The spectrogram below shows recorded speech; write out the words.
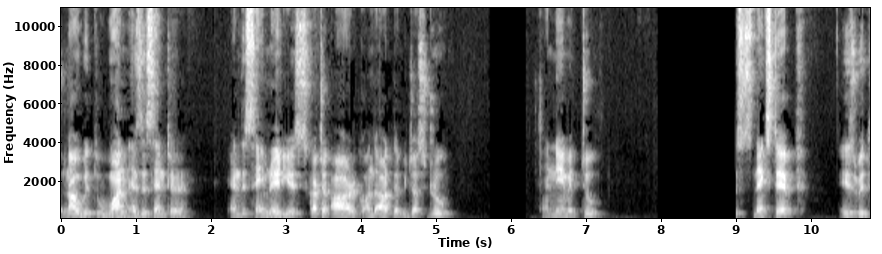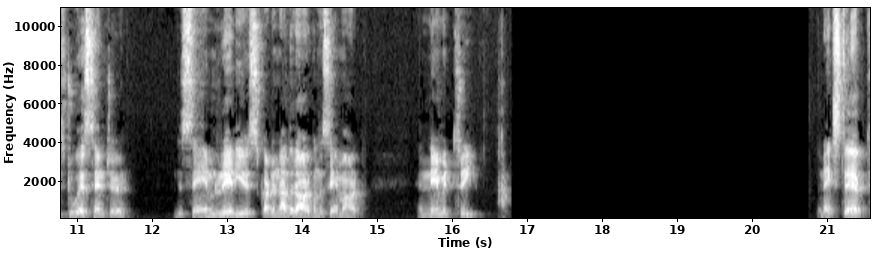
Now with 1 as the center and the same radius, cut an arc on the arc that we just drew and name it 2. This next step is with 2 as center, the same radius, cut another arc on the same arc and name it 3. The next step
